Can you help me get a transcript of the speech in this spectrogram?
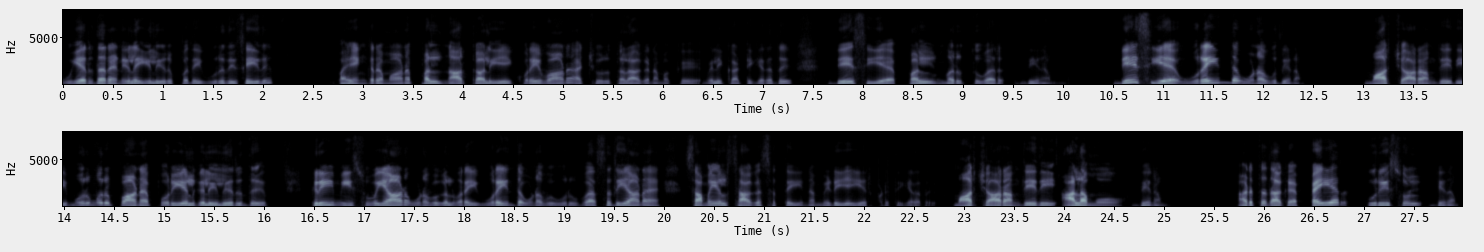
உயர்தர நிலையில் இருப்பதை உறுதி செய்து பயங்கரமான பல் நாற்காலியை குறைவான அச்சுறுத்தலாக நமக்கு வெளிக்காட்டுகிறது தேசிய பல் மருத்துவர் தினம். தேசிய உறைந்த உணவு தினம். மார்ச் ஆறாம் தேதி முறுமுறுப்பான பொரியல்களிலிருந்து கிரீமி சுவையான உணவுகள் வரை உறைந்த உணவு ஒரு வசதியான சமையல் சாகசத்தை நம்மிடையே ஏற்படுத்துகிறது. மார்ச் ஆறாம் தேதி அலமோ தினம். அடுத்ததாக பெயர் குறிசொல் தினம்.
